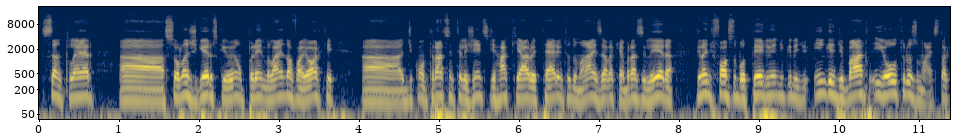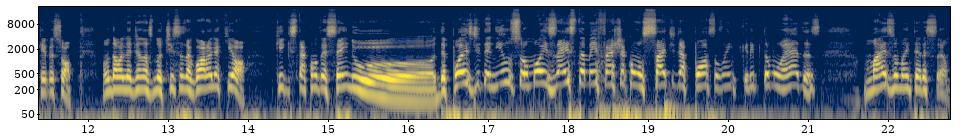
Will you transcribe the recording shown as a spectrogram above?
Sancler, a Solange Gueiros, que ganhou um prêmio lá em Nova York uh, de contratos inteligentes de hackear o Ethereum e tudo mais, ela que é brasileira, Grande Falso do Botelho, Ingrid, Ingrid Bar e outros mais. Tá ok, pessoal? Vamos dar uma olhadinha nas notícias agora. Olha aqui, ó. O que, que está acontecendo? Depois de Denilson, Moisés também fecha com o site de apostas em criptomoedas. Mais uma interessante,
